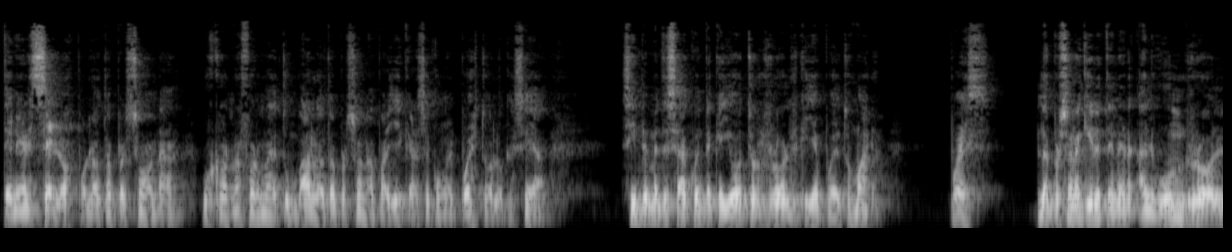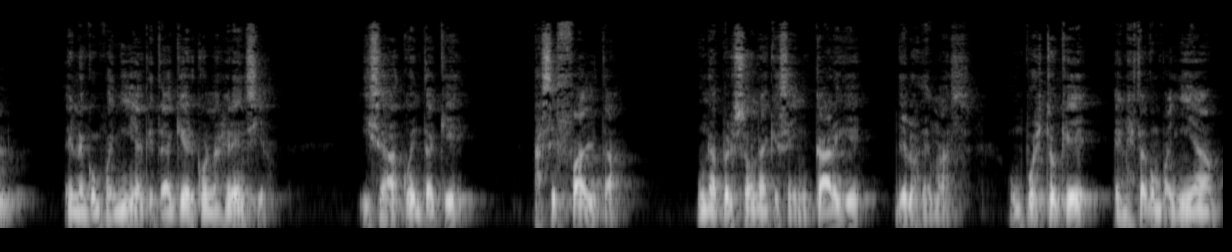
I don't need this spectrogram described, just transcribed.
tener celos por la otra persona, buscar una forma de tumbar a la otra persona para ya quedarse con el puesto o lo que sea, simplemente se da cuenta que hay otros roles que ella puede tomar. Pues la persona quiere tener algún rol en la compañía que tenga que ver con la gerencia y se da cuenta que hace falta una persona que se encargue de los demás. Un puesto que en esta compañía,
